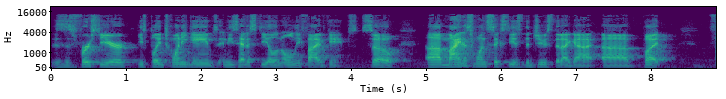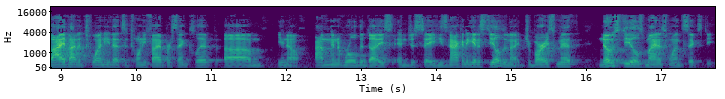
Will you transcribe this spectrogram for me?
This is his first year. He's played 20 games and he's had a steal in only five games. So uh, minus 160 is the juice that I got. Uh, but five out of 20, that's a 25% clip. Um, you know, I'm going to roll the dice and just say he's not going to get a steal tonight. Jabari Smith, no steals, minus 160.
